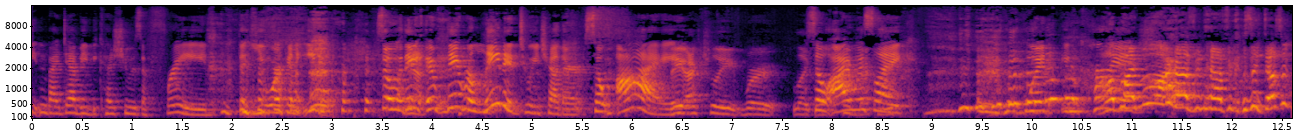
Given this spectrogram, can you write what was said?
eaten by Debbie because she was afraid that you weren't gonna eat it. So they Yeah. they related to each other. So I they actually were like. so I was like would I'll encourage buy more half and half because it doesn't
